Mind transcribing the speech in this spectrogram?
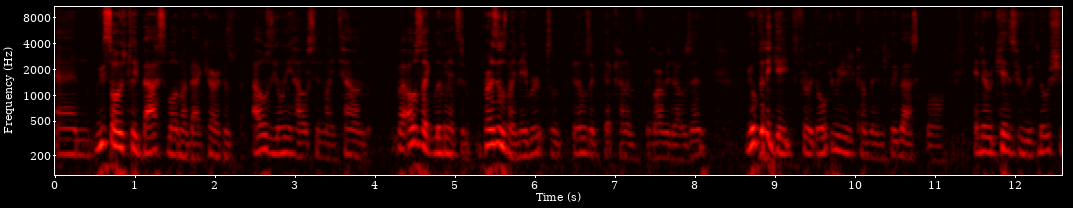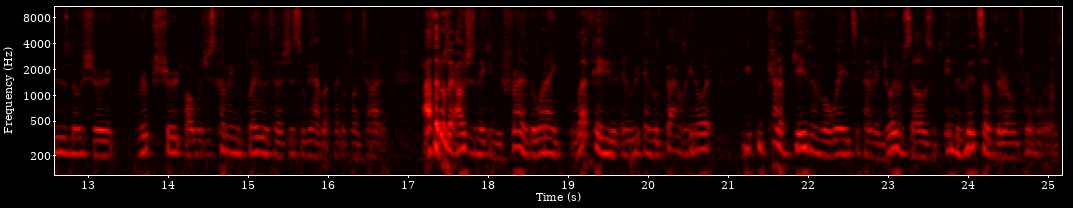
And we used to always play basketball in my backyard because I was the only house in my town. I was like living next to the, president was my neighbor, so that was like that kind of environment that I was in. We opened the gates for like, the whole community to come in and play basketball, and there were kids who with no shoes, no shirt, ripped shirt, almost just coming and play with us just so we have like a fun time. I thought it was like I was just making new friends, but when I left Haiti and, re- and looked back, I was like, you know what? We, we kind of gave them a way to kind of enjoy themselves in the midst of their own turmoils.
